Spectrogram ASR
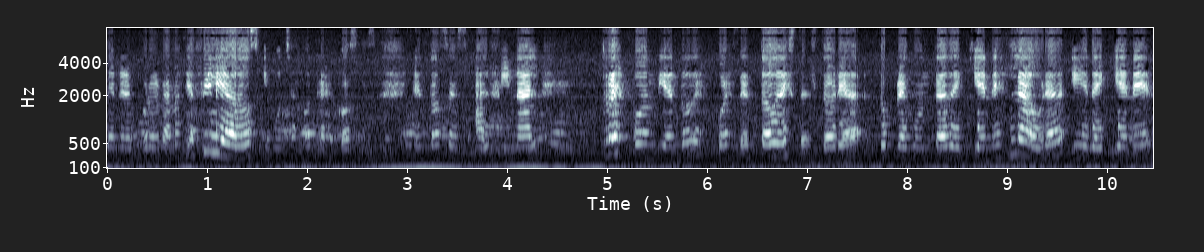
tener programas de afiliados y muchas otras cosas. Entonces, al final, respondiendo después de toda esta historia, tu pregunta de quién es Laura y de quién es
